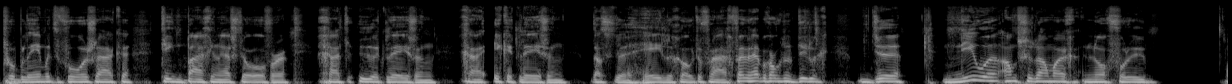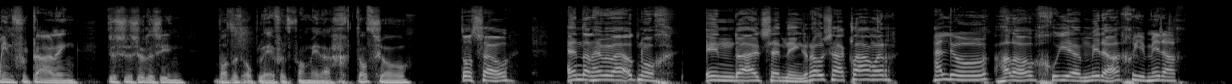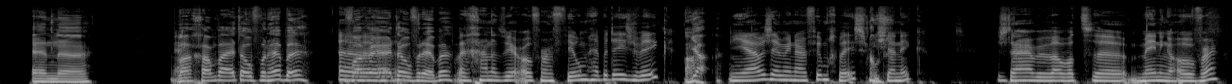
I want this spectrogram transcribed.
problemen te veroorzaken. Tien pagina's erover. Gaat u het lezen? Ga ik het lezen? Dat is de hele grote vraag. Verder heb ik ook natuurlijk de nieuwe Amsterdammer nog voor u in vertaling. Dus we zullen zien wat het oplevert vanmiddag. Tot zo. Tot zo. En dan hebben wij ook nog in de uitzending Rosa Klamer. Hallo. Hallo, goedemiddag. Goedemiddag. En uh, ja. waar gaan wij het over hebben? Of waar ga jij het over hebben? We gaan het weer over een film hebben deze week. Ah. Ja. Ja, we zijn weer naar een film geweest, Micha en ik. Dus daar hebben we wel wat uh, meningen over.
